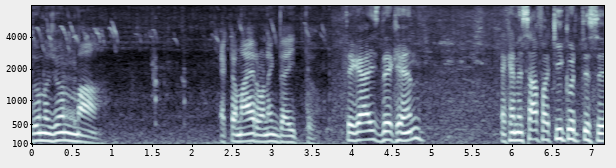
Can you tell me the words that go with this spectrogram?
দুজন মা। একটা মায়ের অনেক দায়িত্ব। তো গাইস দেখেন, এখানে সাফা কি করতেছে?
